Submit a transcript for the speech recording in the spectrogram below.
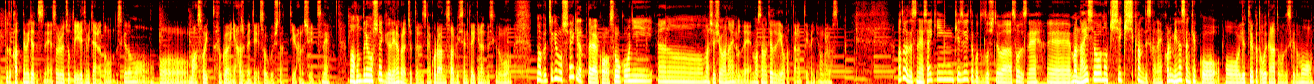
ちょっと買ってみてですね、それをちょっと入れてみたいなと思うんですけども、まあ、そういった不具合に初めて遭遇したっていう話ですね。まあ、本当にウォッシャー液が出なくなっちゃったらですね、これはあのサービスセンター液なんですけども、まあ、ぶっちゃけウォッシャー液だったら、こう、走行に、あのー、まあ、支障はないので、まあ、その程度で良かったなというふうに思います。あとはですね、最近気づいたこととしては、そうですね、えー、まあ、内装の騎士騎士感ですかね。これ皆さん結構言ってる方多いかなと思うんですけども、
